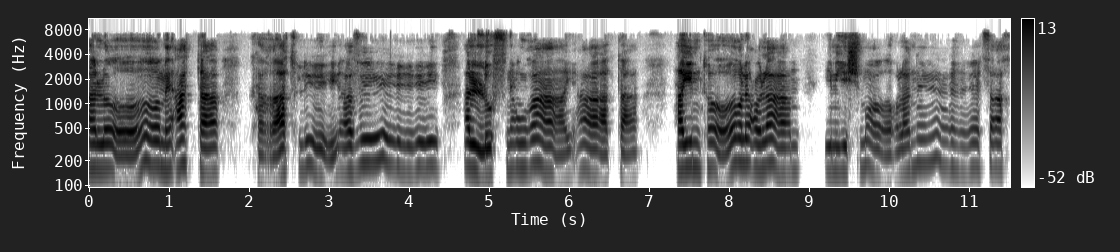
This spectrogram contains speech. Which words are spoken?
הלא מעתה קראת לי אבי, אלוף נעוריי אתה, הינטור לעולם אם ישמור לנצח,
